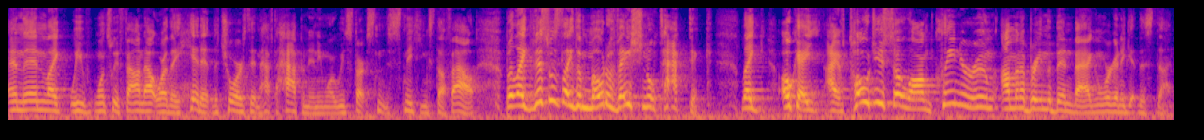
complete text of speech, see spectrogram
And then like we once we found out where they hid it, the chores didn't have to happen anymore. We'd start sneaking stuff out. But like this was like the motivational tactic. Like, okay, I have told you so long, clean your room. I'm gonna bring the bin bag and we're gonna get this done.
